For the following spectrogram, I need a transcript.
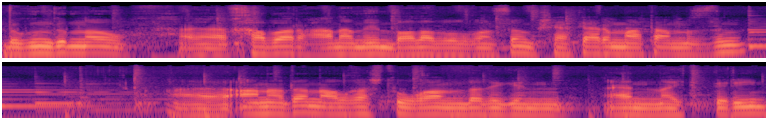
Бүгінгі мынау ә, хабар ана мен бала болған соң шәкәрім атамыздың анадан алғаш туғанымда деген әнін айтып берейін.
